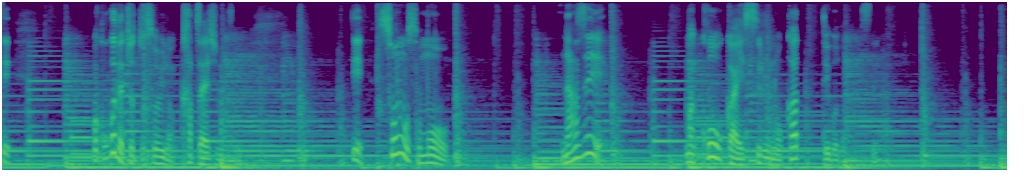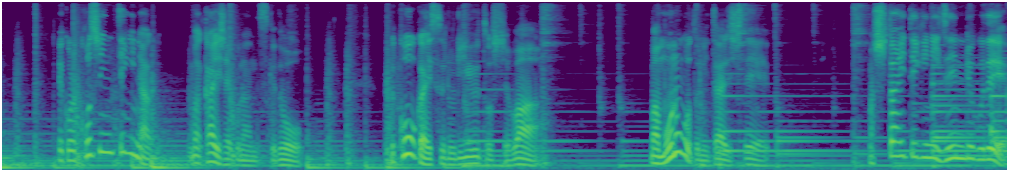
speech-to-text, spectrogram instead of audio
で、まあ、ここではちょっとそういうのを割愛しますね。で、そもそも、なぜ、まあ、後悔するのかっていうことなんですね。で、これ個人的な、まあ、解釈なんですけど、後悔する理由としては、まあ、物事に対して、まあ、主体的に全力で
